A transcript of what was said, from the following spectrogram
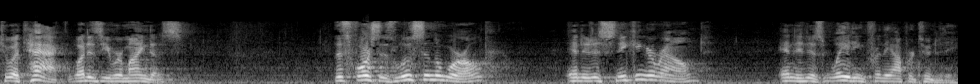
to attack. What does he remind us? This force is loose in the world, and it is sneaking around, and it is waiting for the opportunity.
